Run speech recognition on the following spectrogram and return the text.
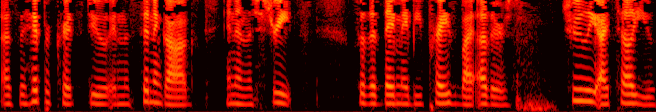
as the hypocrites do in the synagogues and in the streets, so that they may be praised by others. Truly I tell you,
